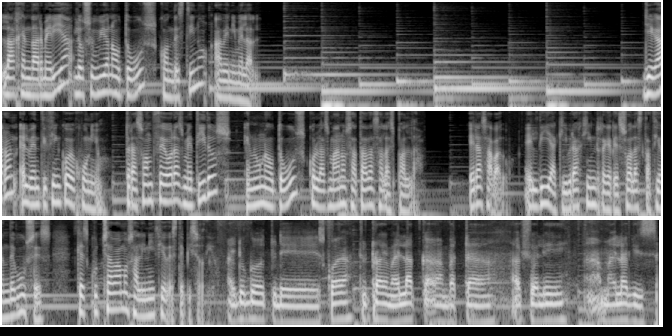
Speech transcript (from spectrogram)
la gendarmería lo subió en autobús con destino a Benimelal. Llegaron el 25 de junio, tras 11 horas metidos en un autobús con las manos atadas a la espalda. Era sábado, el día que Ibrahim regresó a la estación de buses que escuchábamos al inicio de este episodio. I do go to the square to try my luck, but actually my luck is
